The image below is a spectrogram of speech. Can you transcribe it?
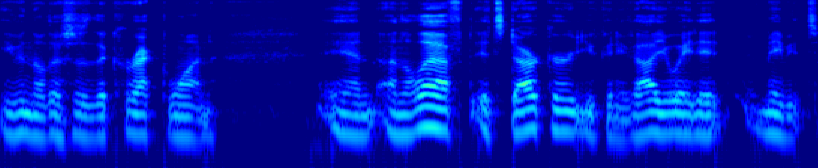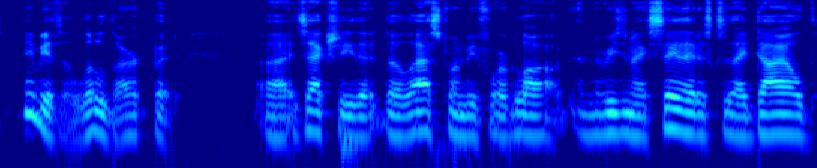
even though this is the correct one. And on the left, it's darker. You can evaluate it. Maybe it's maybe it's a little dark, but uh, it's actually the, the last one before blowout. And the reason I say that is because I dialed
